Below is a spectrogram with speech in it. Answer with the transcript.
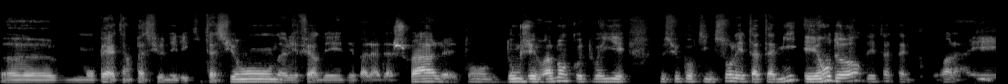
mon père était un passionné d'équitation, on allait faire des, balades à cheval. donc, j'ai vraiment côtoyé M. Courtine sur les tatamis et en dehors des tatamis. Voilà. Et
